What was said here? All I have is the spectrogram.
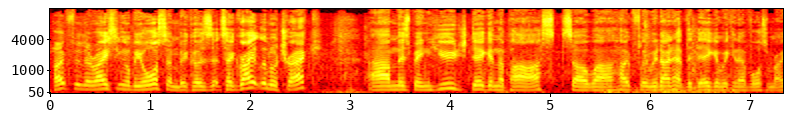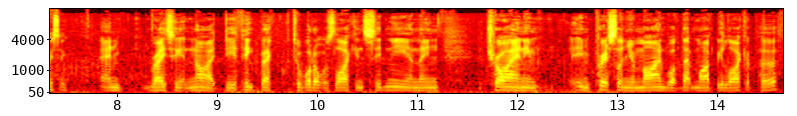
hopefully the racing will be awesome because it's a great little track. Um, there's been huge dig in the past, so uh, hopefully we don't have the dig and we can have awesome racing. And racing at night, do you think back to what it was like in Sydney and then try and Im- impress on your mind what that might be like at Perth?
